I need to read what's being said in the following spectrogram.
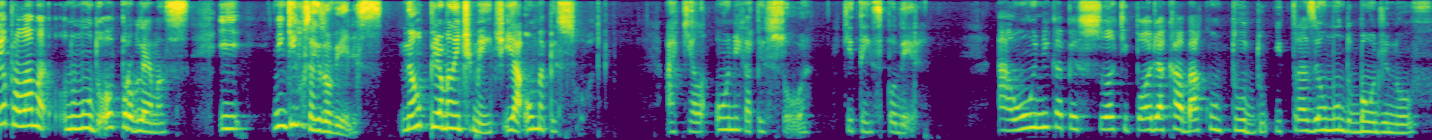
Tem um problema no mundo, ou problemas. E ninguém consegue resolver eles. Não permanentemente. E há uma pessoa. Aquela única pessoa que tem esse poder. A única pessoa que pode acabar com tudo e trazer um mundo bom de novo.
